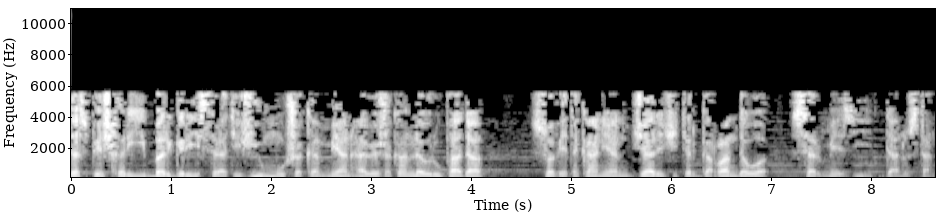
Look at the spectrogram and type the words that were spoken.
دەستپێشخەریی بەرگریی ستراتیژی و مووشەکە میانهاوێژەکان لە ئەورووپادا، سۆڤێتەکانیان جارێکی تر گەڕاندەوە سەر مێزی دانوستان.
